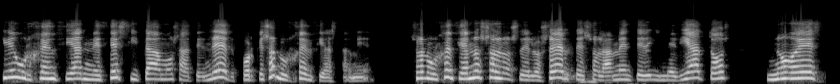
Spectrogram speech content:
qué urgencias necesitamos atender, porque son urgencias también. Son urgencias, no son los de los ERTE solamente inmediatos, no es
